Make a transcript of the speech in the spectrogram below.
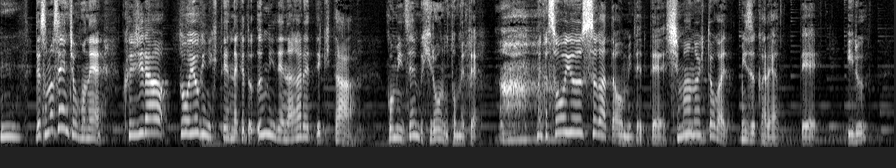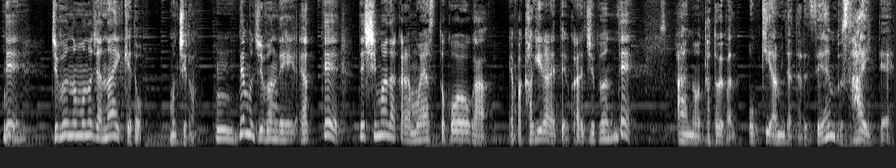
うん。でその船長もねクジラと泳ぎに来てんだけど海で流れてきたゴミ全部拾うの止めて。あなんかそういう姿を見てて島の人が自らやっている、で自分のものじゃないけどもちろん。ーうん。でも自分でやってで島だから燃やすところがやっぱ限られてるから自分であの例えば大きい網だったら全部裂いて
